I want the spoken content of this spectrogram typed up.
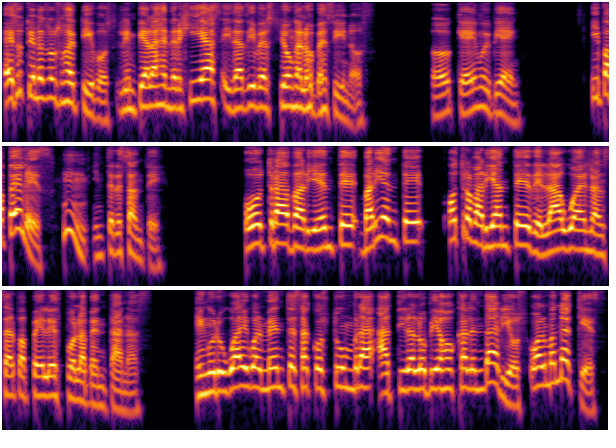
Eso tiene dos objetivos, limpiar las energías y dar diversión a los vecinos. Ok, muy bien. ¿Y papeles? Hmm, interesante. Otra variante, variante, otra variante del agua es lanzar papeles por las ventanas. En Uruguay igualmente se acostumbra a tirar los viejos calendarios o almanaques,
